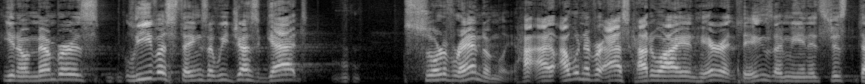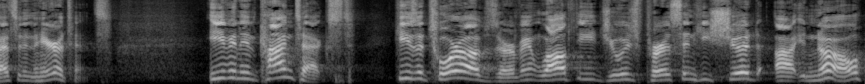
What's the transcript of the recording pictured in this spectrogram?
you know, members leave us things that we just get sort of randomly. I, I would never ask, how do I inherit things? I mean, it's just, that's an inheritance. Even in context, He's a Torah observant, wealthy Jewish person. He should uh, know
